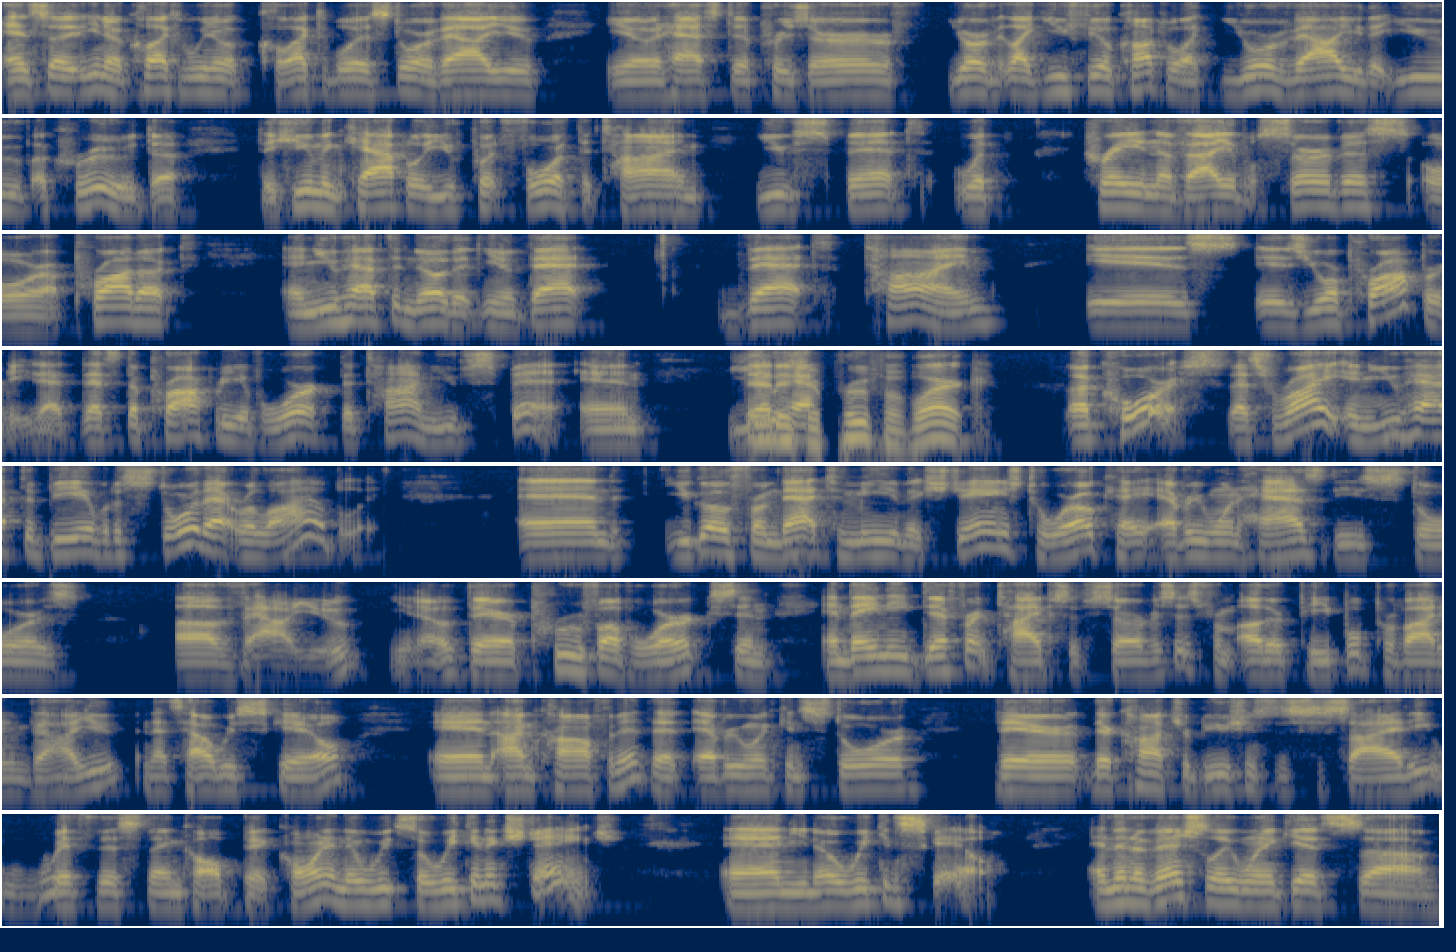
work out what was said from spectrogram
and so, you know, collectible, we know collectible is, store of value. You know, it has to preserve your like you feel comfortable, like your value that you've accrued, the the human capital you've put forth, the time you've spent with creating a valuable service or a product, and you have to know that you know that that time is is your property. That that's the property of work, the time you've spent, and you that is have, your proof of work. Of course, that's right, and you have to be able to store that reliably. And you go from that to medium exchange to where okay, everyone has these stores of value. You know, they're proof of works, and and they need different types of services from other people providing value, and that's how we scale. And I'm confident that everyone can store their their contributions to society with this thing called Bitcoin, and then we so we can exchange, and you know we can scale, and then eventually when it gets uh,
